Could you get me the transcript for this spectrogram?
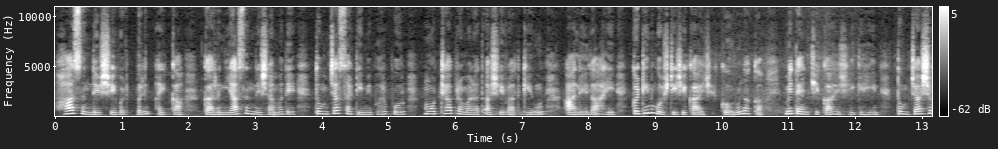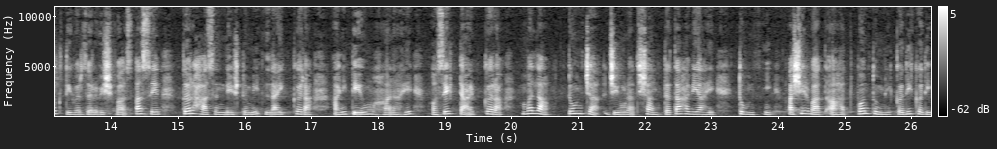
हा संदेश शेवटपर्यंत ऐका कारण या संदेशामध्ये तुमच्यासाठी मी भरपूर मोठ्या प्रमाणात आशीर्वाद घेऊन आलेला आहे. कठीण गोष्टीची काळजी करू नका. मी त्यांची काळजी घेईन. तुमच्या शक्तीवर जर विश्वास असेल तर हा संदेश तुम्ही लाईक करा आणि देव महान आहे असे टाईप करा. मला तुमच्या जीवनात शांतता हवी आहे. तुम्ही आशीर्वाद आहात पण तुम्ही कधी कधी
